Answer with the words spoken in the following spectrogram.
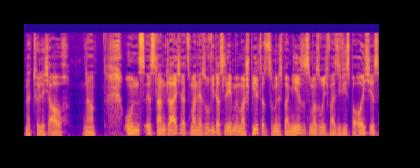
natürlich auch. Ja. Und es ist dann gleich, als meine, so wie das Leben immer spielt, also zumindest bei mir ist es immer so, ich weiß nicht, wie es bei euch ist.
